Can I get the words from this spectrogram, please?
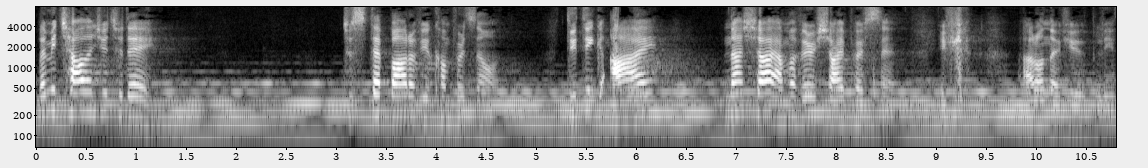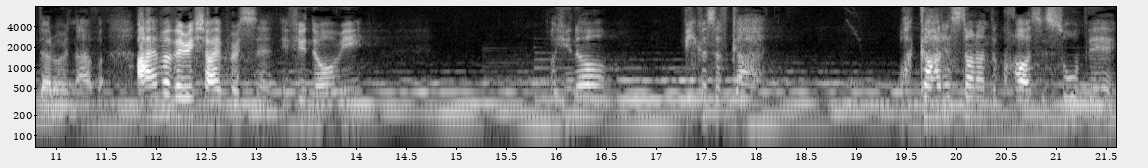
Let me challenge you today to step out of your comfort zone. Do you think I, am not shy? I'm a very shy person. If you, I don't know if you believe that or not, but I'm a very shy person. If you know me, but you know, because of God, what God has done on the cross is so big.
